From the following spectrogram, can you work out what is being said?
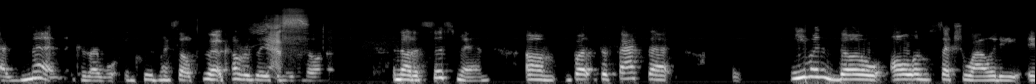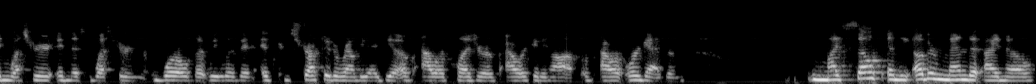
as men, because I will include myself in that conversation, Yes. even though I'm not, not a cis man. Um, but the fact that even though all of sexuality in Western in this Western world that we live in is constructed around the idea of our pleasure, of our getting off, of our orgasm, myself and the other men that I know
